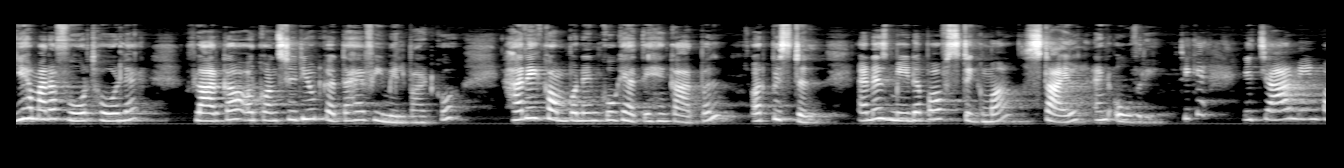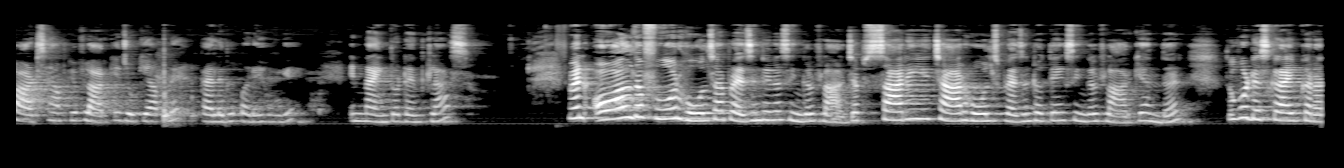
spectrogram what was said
ये हमारा फोर्थ होल है फ्लार का और कॉन्स्टिट्यूट करता है फीमेल पार्ट को हर एक कंपोनेंट को कहते हैं कार्पल और pistil and is made up of stigma style and ovary ठीक है ये चार मेन पार्ट्स हैं आपके फ्लावर के जो कि आपने पहले भी पढ़े होंगे इन नाइन्थ और tenth class when all the four whorls are present in a single flower जब सारे ये चार होल्स प्रेजेंट होते हैं एक सिंगल फ्लावर के अंदर तो वो डिस्क्राइब करा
